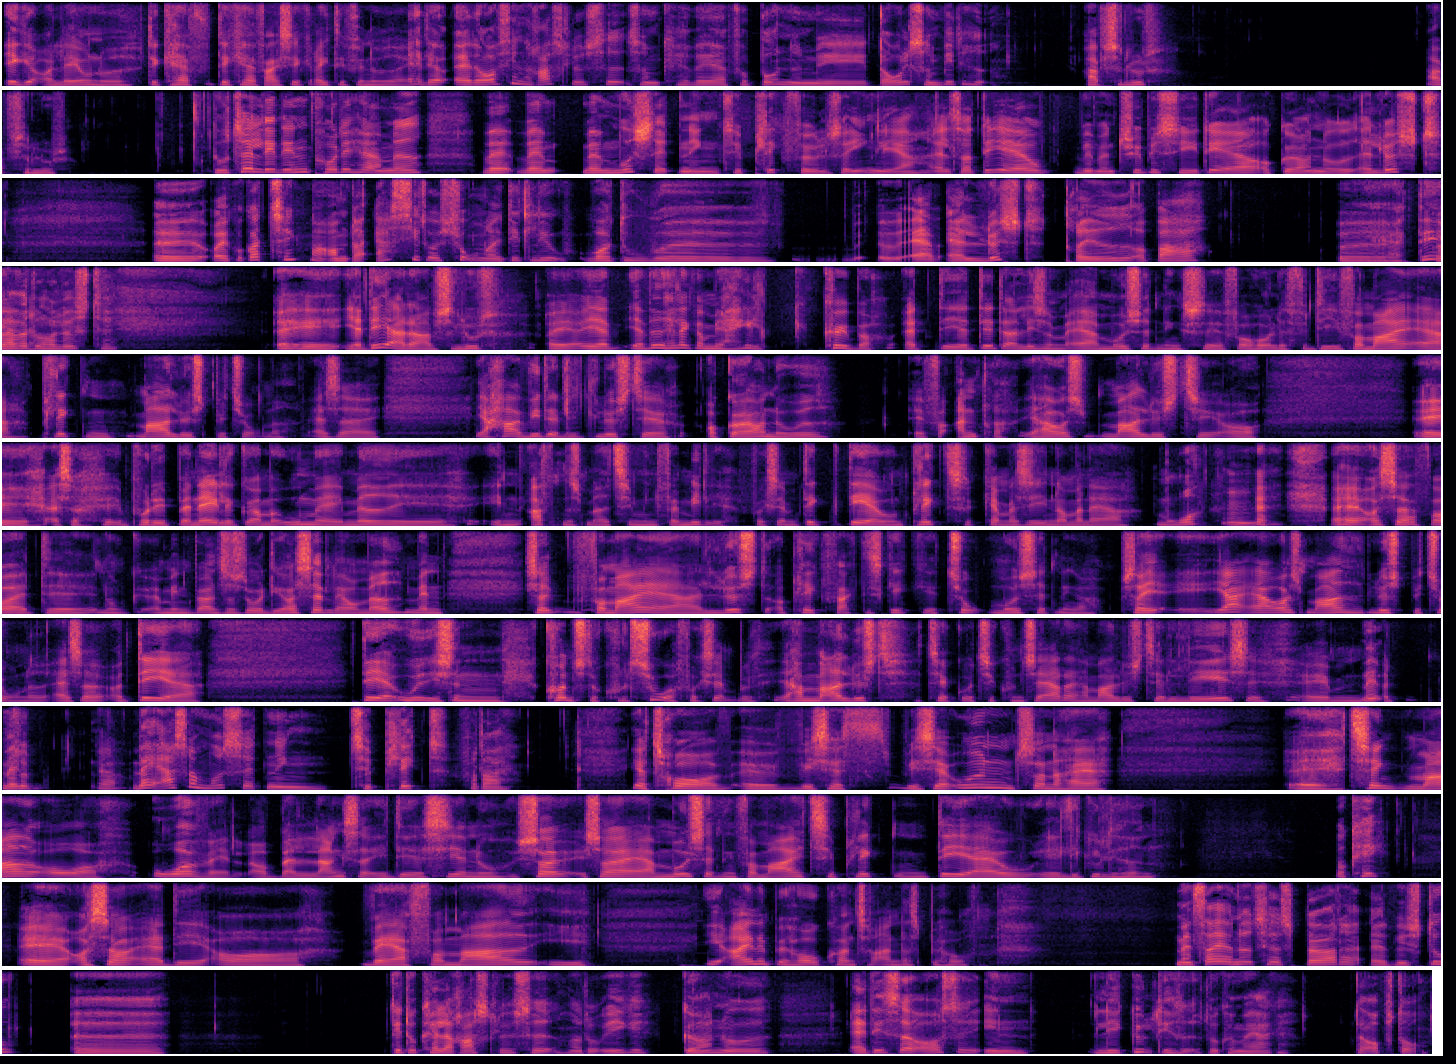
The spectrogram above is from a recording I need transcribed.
ikke at lave noget. Det kan, det kan jeg faktisk ikke rigtig finde ud af. Er det, er det også en restløshed, som kan være forbundet med dårlig samvittighed? Absolut. Absolut. Du talte lidt inde på det her med, hvad, hvad, hvad modsætningen til pligtfølelse egentlig er. Altså det er jo, vil man typisk sige, det er at gøre noget af lyst. Øh, og jeg kunne godt tænke mig, om der er situationer i dit liv, hvor du øh, er, er lystdrevet og bare øh, ja, det gør, hvad du har lyst til. Øh, ja, det er der absolut. Og jeg, jeg, jeg ved heller ikke, om jeg helt køber, at det er det, der ligesom er modsætningsforholdet, fordi for mig er pligten meget lystbetonet. Altså, jeg har vidderligt lyst til at gøre noget øh, for andre. Jeg har også meget lyst til at øh, altså på det banale gør mig umage med øh, en aftensmad til min familie, for eksempel. Det, det er jo en pligt, kan man sige, når man er mor, mm. og sørge for, at øh, nogle af mine børn så store, de også selv laver mad. Men så for mig er lyst og pligt faktisk ikke to modsætninger. Så jeg, jeg er også meget lystbetonet, altså, og det er det er ud i sådan kunst og kultur, for eksempel. Jeg har meget lyst til at gå til koncerter, jeg har meget lyst til at læse. Øhm, men, og, men så, Ja. Hvad er så modsætningen til pligt for dig? Jeg tror, øh, hvis, jeg, hvis jeg uden sådan at have øh, tænkt meget over ordvalg og balancer i det, jeg siger nu, så, så er modsætningen for mig til pligten, det er jo øh, ligegyldigheden. Okay. Øh, og så er det at være for meget i, i egne behov kontra andres behov. Men så er jeg nødt til at spørge dig, at hvis du øh, det, du kalder restløshed, når du ikke gør noget, er det så også en ligegyldighed, du kan mærke, der opstår?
